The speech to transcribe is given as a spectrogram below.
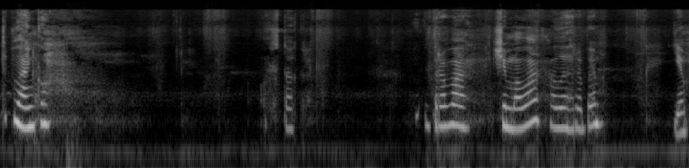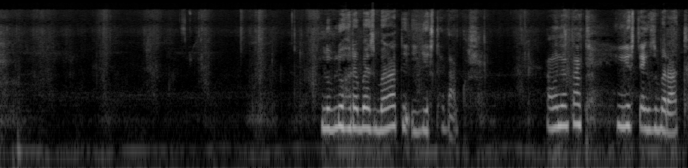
Тепленько. Ось так. Трава чимала, але гриби є. Люблю гриби збирати і їсти також. Але не так їсти, як збирати.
